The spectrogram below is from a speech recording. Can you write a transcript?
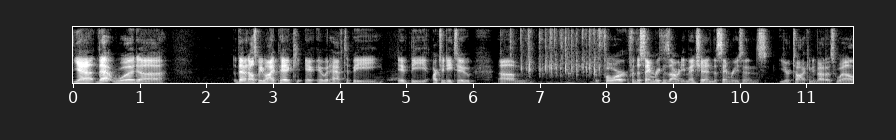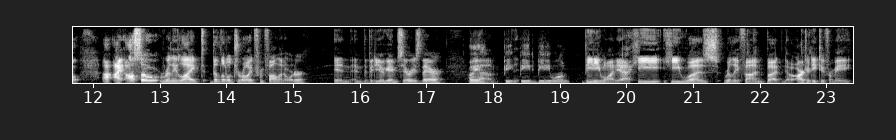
Yeah, that would uh, that would also be my pick. It, it would have to be it'd be R two D two, um, for for the same reasons I already mentioned, the same reasons you're talking about as well. Uh, I also really liked the little droid from Fallen Order in in the video game series there. Oh yeah, Um, B, B, BD1. BD one, yeah, he he was really fun, but no R two D two for me,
